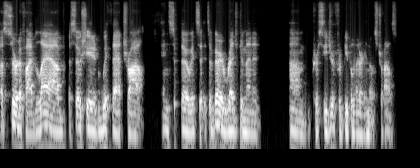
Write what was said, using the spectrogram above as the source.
a certified lab associated with that trial. And so it's, it's a very regimented um, procedure for people that are in those trials.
